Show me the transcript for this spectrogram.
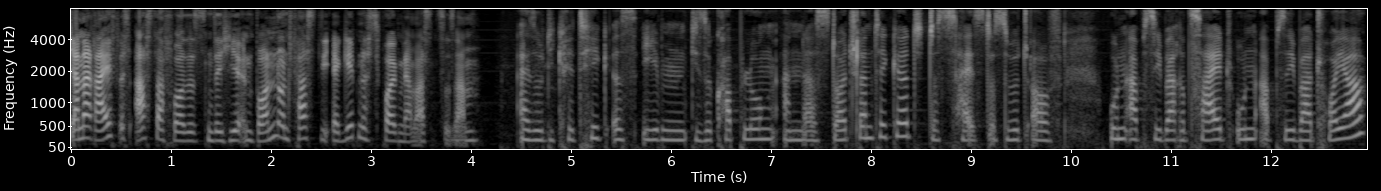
Jana Reif ist AStA-Vorsitzende hier in Bonn und fasst die Ergebnisse folgendermaßen zusammen. Also die Kritik ist eben diese Kopplung an das Deutschlandticket. Das heißt, es wird auf unabsehbare Zeit unabsehbar teuer,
